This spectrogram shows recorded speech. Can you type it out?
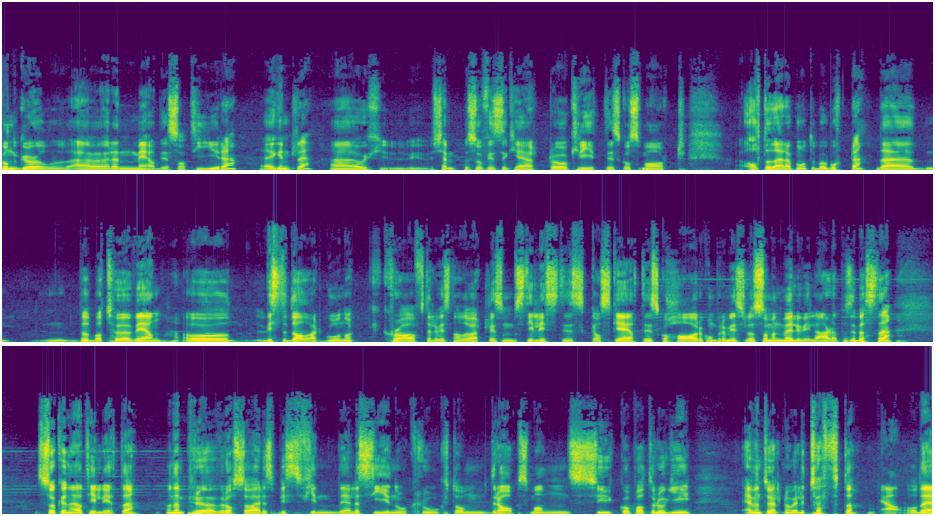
Gone Girl er en mediesatire, egentlig. eh, Og kjempesofistikert og kritisk og smart. Alt det der er på en måte bare borte. Det er bare tøv igjen. Og hvis det da hadde vært god nok craft, eller hvis den hadde vært liksom stilistisk, asketisk og hard og kompromissløs, som en veldig vil er det på sitt beste, så kunne jeg ha tilgitt det. Men den prøver også å være spissfindig eller si noe klokt om drapsmannens psykopatologi. Eventuelt noe veldig tøft, da. Ja. Og det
